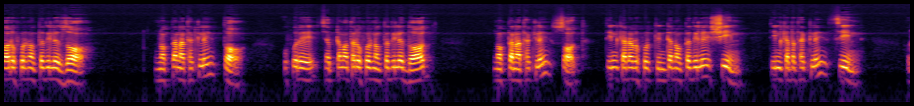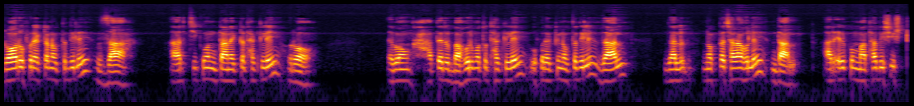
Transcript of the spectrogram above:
তর উপরে নক্তা দিলে জ। নক্তা না থাকলে ত। উপরে চ্যাপটা মাথার উপর নক্তা দিলে দদ। নক্তা না থাকলে সদ। তিন কাটার উপর তিনটা নক্তা দিলে শিন। তিন কাটা থাকলে সিন। রর উপর একটা নক্তা দিলে জা আর চিকন টান একটা থাকলে র, এবং হাতের বাহুর মতো থাকলে উপরে একটি নক্তা দিলে জাল জাল নক্তা ছাড়া হলে ডাল, আর এরকম মাথা বিশিষ্ট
